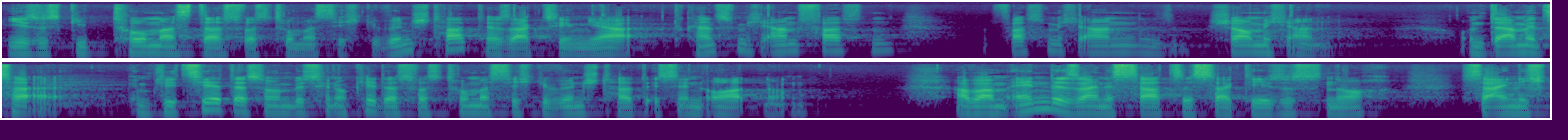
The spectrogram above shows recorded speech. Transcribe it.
Jesus gibt Thomas das, was Thomas sich gewünscht hat. Er sagt zu ihm, ja, du kannst mich anfassen, Fass mich an, schau mich an. Und damit impliziert er so ein bisschen, okay, das, was Thomas sich gewünscht hat, ist in Ordnung. Aber am Ende seines Satzes sagt Jesus noch, sei nicht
